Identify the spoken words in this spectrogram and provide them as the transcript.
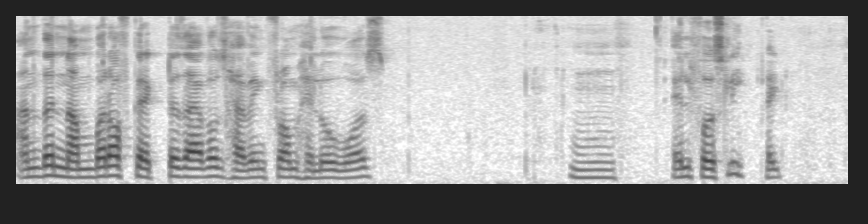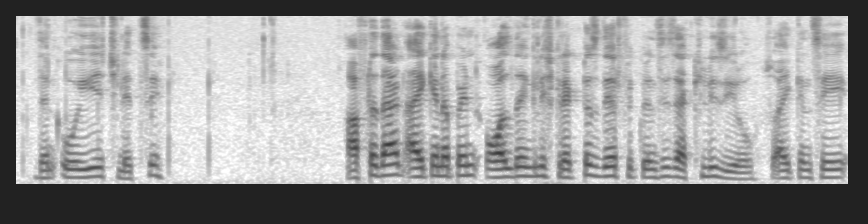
and the number of characters I was having from hello was um, L firstly right then OEH let's say after that I can append all the English characters their frequency is actually 0 so I can say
